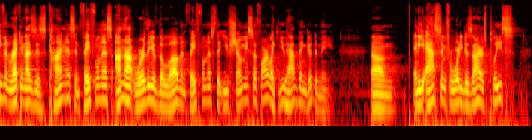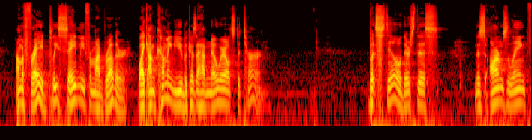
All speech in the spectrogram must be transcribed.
even recognizes kindness and faithfulness. I'm not worthy of the love and faithfulness that you've shown me so far. Like you have been good to me. Um, and he asks him for what he desires. Please, I'm afraid. Please save me from my brother. Like I'm coming to you because I have nowhere else to turn. But still, there's this, this arm's length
